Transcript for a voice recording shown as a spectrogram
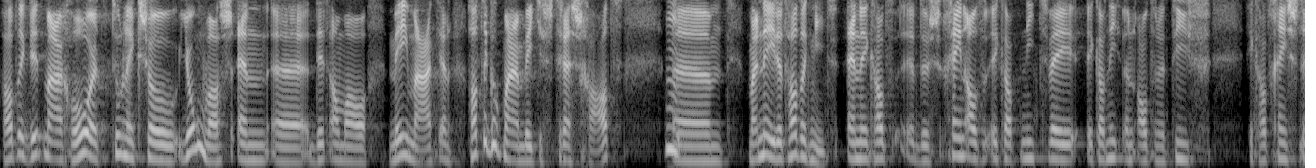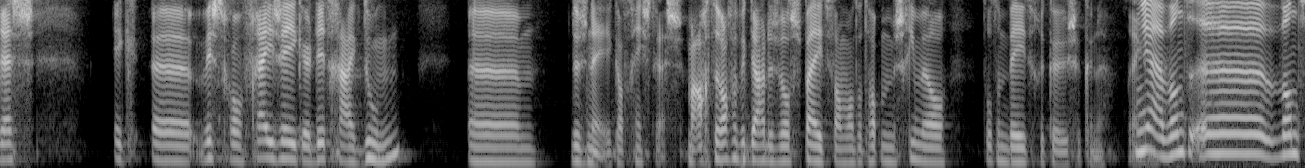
had ik dit maar gehoord toen ik zo jong was en eh, dit allemaal meemaakte. En had ik ook maar een beetje stress gehad. Ehm, maar nee, dat had ik niet. En ik had eh, dus geen alter, ik had niet twee, ik had niet een alternatief. Ik had geen stress. Ik eh, wist gewoon vrij zeker, dit ga ik doen. Ehm, dus nee, ik had geen stress. Maar achteraf heb ik daar dus wel spijt van, want dat had me misschien wel tot een betere keuze kunnen brengen. Ja, want, eh, want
